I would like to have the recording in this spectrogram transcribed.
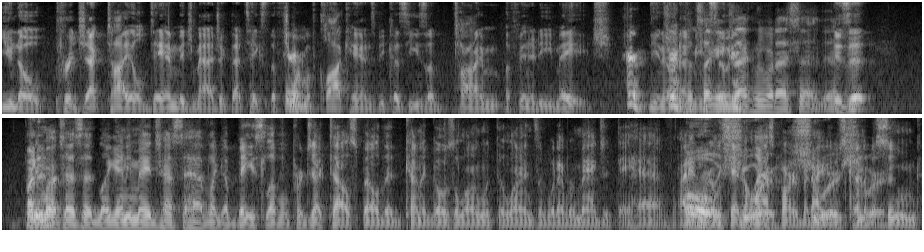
you know, projectile damage magic that takes the form Sure. of clock hands because he's a time affinity mage. Sure, You know sure. what I That's mean? like So- exactly what I said. Yeah. Is it? Pretty didn't- much. I said like any mage has to have like a base level projectile spell that kind of goes along with the lines of whatever magic they have. I didn't Oh, really say sure, the last part, but I sure, just kind of assumed.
